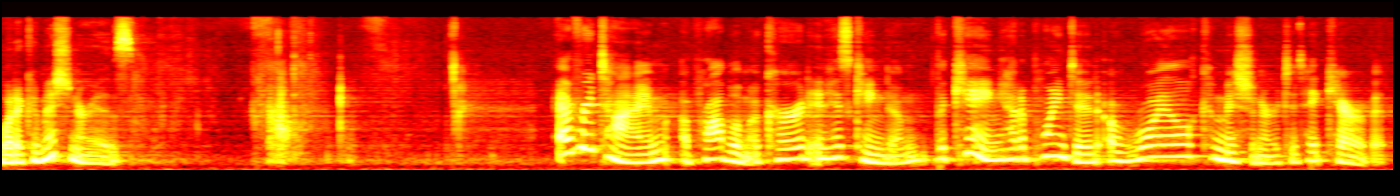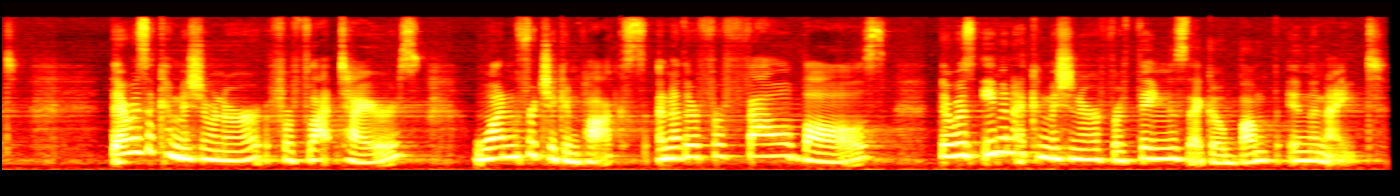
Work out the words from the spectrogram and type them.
what a commissioner is. Every time a problem occurred in his kingdom, the king had appointed a royal commissioner to take care of it. There was a commissioner for flat tires, one for chickenpox, another for foul balls. There was even a commissioner for things that go bump in the night.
